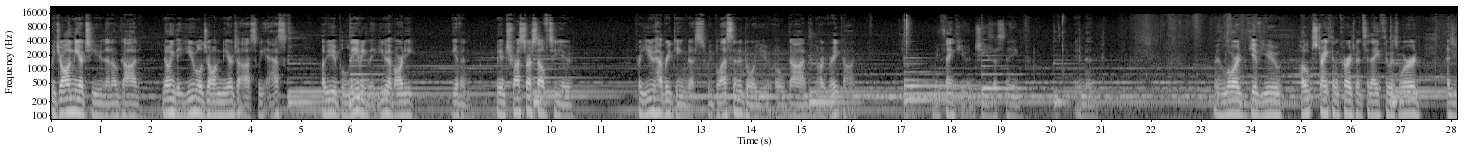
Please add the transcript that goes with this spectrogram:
We draw near to you, then, O God, knowing that you will draw near to us. We ask of you, believing that you have already given. We entrust ourselves to you, for you have redeemed us. We bless and adore you, O God, our great God. We thank you in Jesus' name. Amen. May the Lord give you hope, strength, and encouragement today through His Word as you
